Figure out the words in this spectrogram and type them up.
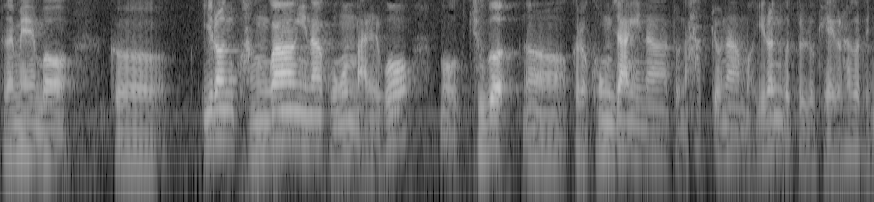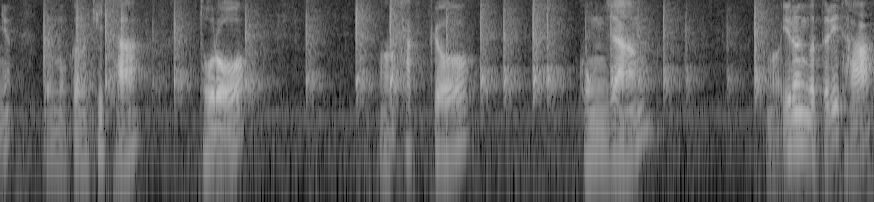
그 다음에 뭐 그 이런 관광이나 공원 말고 뭐 주거 어, 그런 공장이나 또는 학교나 뭐 이런 것들도 계획을 하거든요. 그럼 뭐 그런 기타 도로, 어, 학교, 공장 뭐 이런 것들이 다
